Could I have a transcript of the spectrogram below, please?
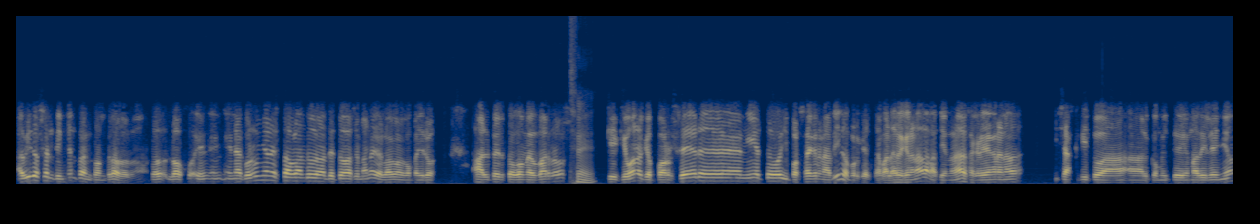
ha habido sentimientos encontrados, ¿no? en, en, La Coruña han estado hablando durante toda la semana, y hablaba con el compañero Alberto Gómez Barros, que, que, bueno, que por ser eh, nieto y por ser granadino, porque el chaval es de Granada, no haciendo nada, sacaría de Granada y se ha escrito al comité madrileño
